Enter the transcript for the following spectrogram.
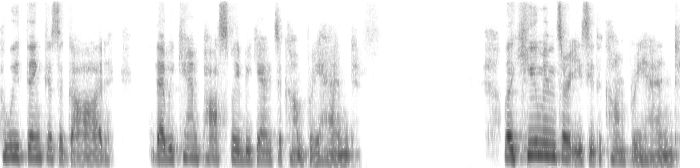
who we think is a god that we can't possibly begin to comprehend. Like humans are easy to comprehend.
